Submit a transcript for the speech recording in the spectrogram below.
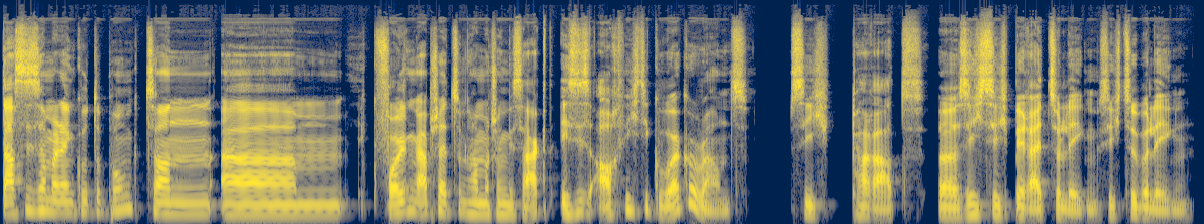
Das ist einmal ein guter Punkt. Dann ähm, Folgenabschätzung haben wir schon gesagt. Es ist auch wichtig, Workarounds sich parat, äh, sich, sich bereitzulegen, sich zu überlegen.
